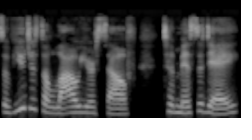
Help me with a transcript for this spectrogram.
So if you just allow yourself to miss a day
